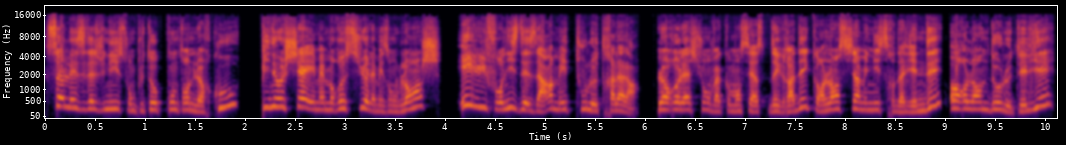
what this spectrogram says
Seuls les États-Unis sont plutôt contents de leur coup. Pinochet est même reçu à la Maison Blanche et lui fournissent des armes et tout le tralala. Leur relation va commencer à se dégrader quand l'ancien ministre d'Allende, Orlando Letellier,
